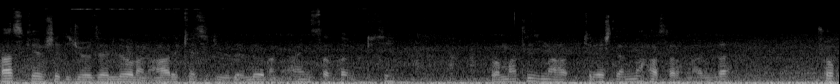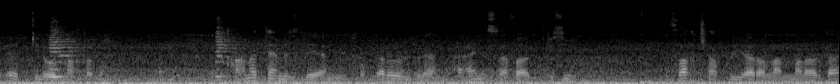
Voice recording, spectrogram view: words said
Kas gevşetici özelliği olan, ağrı kesici özelliği olan aynı safa bitkisi romatizma kireçlenme hastalıklarında çok etkili olmaktadır. Kanı temizleyen, mikropları öldüren aynı safa bitkisi ufak çaplı yaralanmalarda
